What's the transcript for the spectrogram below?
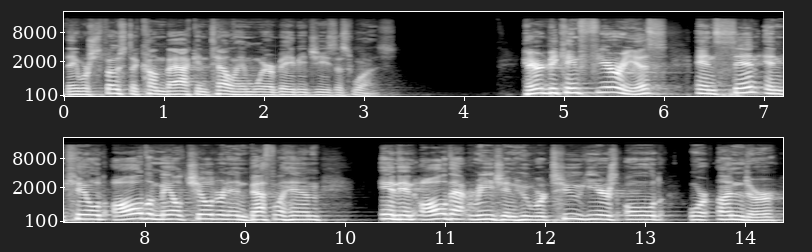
they were supposed to come back and tell him where baby Jesus was. Herod became furious and sent and killed all the male children in Bethlehem and in all that region who were two years old or under,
